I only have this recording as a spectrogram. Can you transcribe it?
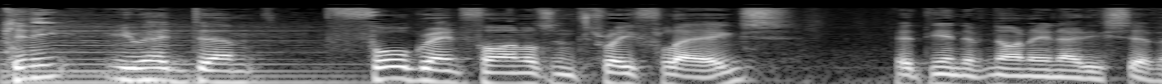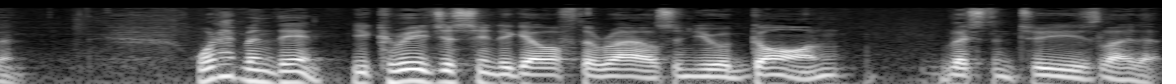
Kenny, you had um, four grand finals and three flags at the end of 1987. What happened then? Your career just seemed to go off the rails and you were gone less than two years later.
